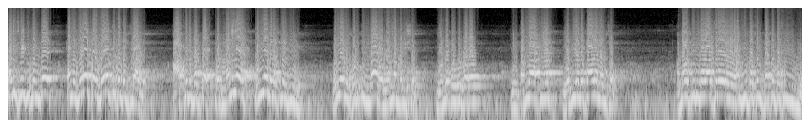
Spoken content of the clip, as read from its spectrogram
பணி செய்து கொண்டு தன்னை உழைப்பை உழைத்துக் கொண்டிருக்கிறார்கள். அப்படிப்பட்ட ஒரு நல்ல உள்ளங்களுக்கு இது. உள்ளது கொடுத்திருந்தா ஒரு நல்ல மனுஷன். என்ன கொடுக்க போறோம் நீங்க தமிழ்நாட்டுல எது எடுத்தாலும் லஞ்சம் அண்ணா திமுக ஒரு அஞ்சு பர்சன்ட் பத்து பர்சன்ட்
